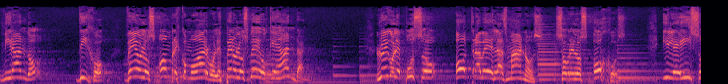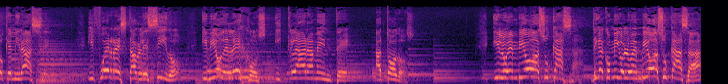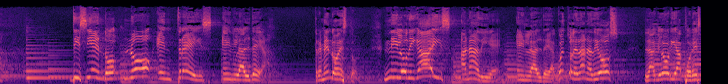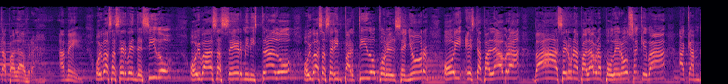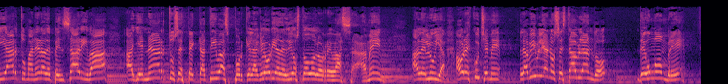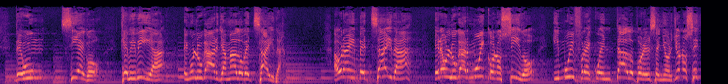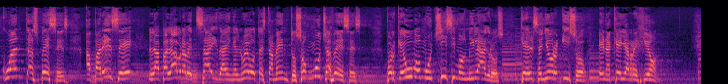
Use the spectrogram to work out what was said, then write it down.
mirando, dijo, veo los hombres como árboles, pero los veo que andan. Luego le puso otra vez las manos sobre los ojos y le hizo que mirase y fue restablecido y vio de lejos y claramente a todos. Y lo envió a su casa. Diga conmigo, lo envió a su casa diciendo, no entréis en la aldea. Tremendo esto. Ni lo digáis a nadie en la aldea. ¿Cuánto le dan a Dios la gloria por esta palabra? Amén. Hoy vas a ser bendecido, hoy vas a ser ministrado, hoy vas a ser impartido por el Señor. Hoy esta palabra va a ser una palabra poderosa que va a cambiar tu manera de pensar y va a llenar tus expectativas porque la gloria de Dios todo lo rebasa. Amén. Aleluya. Ahora escúcheme, la Biblia nos está hablando de un hombre, de un ciego que vivía en un lugar llamado Bethsaida. Ahora en Bethsaida era un lugar muy conocido y muy frecuentado por el Señor. Yo no sé cuántas veces aparece la palabra Bethsaida en el Nuevo Testamento, son muchas veces, porque hubo muchísimos milagros que el Señor hizo en aquella región.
